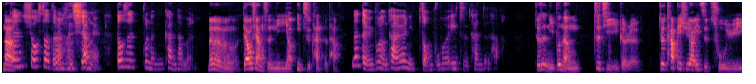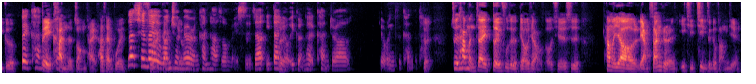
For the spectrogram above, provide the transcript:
那跟羞涩的人很像哎，都是不能看他们。没有没有没有，雕像是你要一直看着它，那等于不能看，因为你总不会一直看着他。就是你不能自己一个人，就他必须要一直处于一个被看被的状看的状态，他才不会。那现在完全没有人看他的时候没事，只要一旦有一个人开始看，就要有人一直看着他。对所以他们在对付这个雕像的时候，其实是他们要两三个人一起进这个房间，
